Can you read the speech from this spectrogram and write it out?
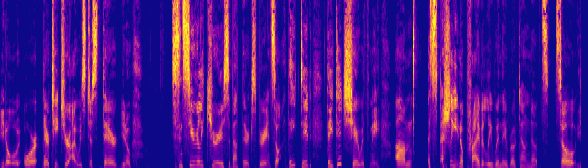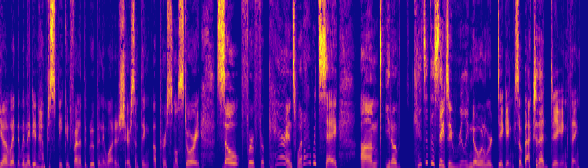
you know or, or their teacher i was just there you know sincerely curious about their experience. So they did they did share with me um, especially you know privately when they wrote down notes. So you know when, when they didn't have to speak in front of the group and they wanted to share something a personal story. So for for parents what i would say um, you know kids at this age, they really know when we're digging. So back to that digging thing.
